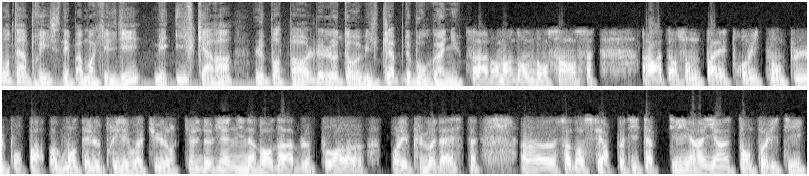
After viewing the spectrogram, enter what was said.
ont un prix. Ce n'est pas moi qui le dis, mais Yves Cara, le porte-parole de l'Automobile Club de Bourgogne. Ça va vraiment dans le bon sens. Alors attention de ne pas aller trop vite non plus pour pas augmenter le prix des voitures, qu'elles deviennent inabordables pour euh, pour les plus modestes. Euh, ça doit se faire petit à petit. hein. Il y a un temps politique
